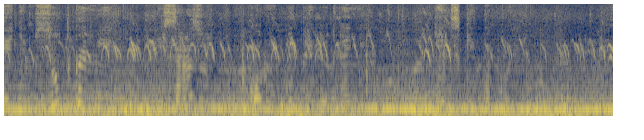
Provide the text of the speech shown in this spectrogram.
едем сутками и сразу корм купили для них. Детский такой.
